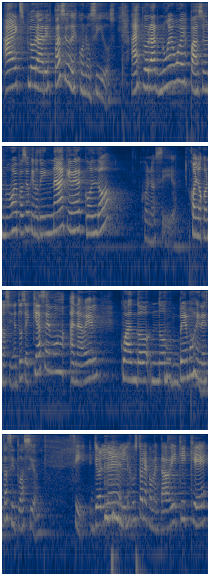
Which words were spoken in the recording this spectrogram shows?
a explorar espacios desconocidos, a explorar nuevos espacios, nuevos espacios que no tienen nada que ver con lo Conocido. Con lo conocido. Entonces, ¿qué hacemos, Anabel, cuando nos vemos en esta situación? Sí, yo le, justo le comentaba a Vicky que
